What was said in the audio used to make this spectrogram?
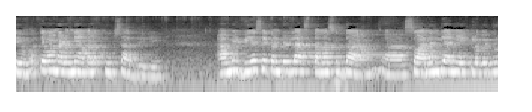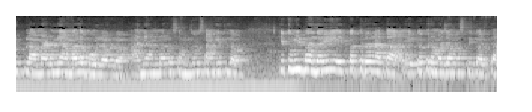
तेव्हा तेव्हा मॅडमने आम्हाला खूप साथ दिली. आम्ही बी एस सेकंडरीला असताना सुद्धा स्वानंदी आणि एकलव्य ग्रुपला मॅडमने आम्हाला बोलावलं आणि आम्हाला समजून सांगितलं की तुम्ही भलेही एकत्र राहता एकत्र मजा मस्ती करता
